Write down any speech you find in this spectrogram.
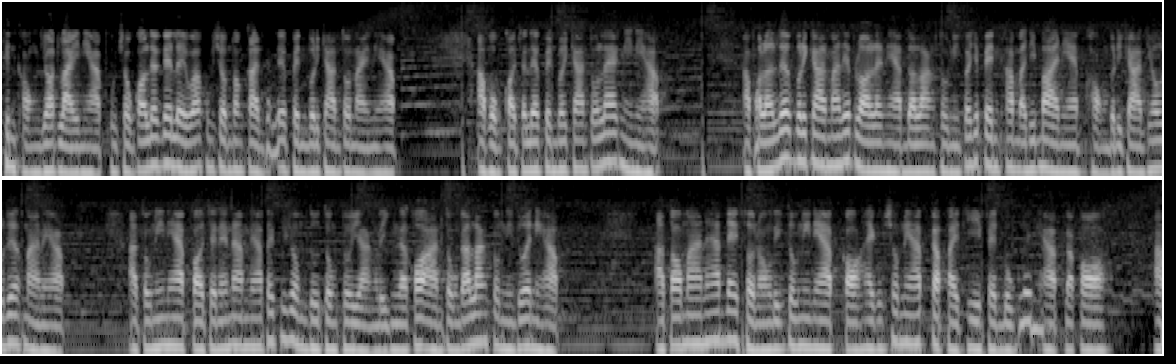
ขึ้นของยอดไลน์นะครับ คุณผู้ชมก็เลือกได้เลยว่าคุณผู้ชมต้องการจะเลือกเป็นบริการตัวไหนนะครับอ่าผมก็จะเลือกเป็นบริการตัวแรกนี้นะครับอะพอเราเลือกบริการมาเรียบร้อยแล้วนะครับ ด้านล่างตรงนี้ก็จะเป็นคำอธิบายนะครับของบริการที่เราเลือกมานะครับ อะตรงนี้นะครับก็จะแนะนำนะครับให้ผู้ชมดูตรงตัวอย่างลิงก์แล้วก็อ่านตรงด้านล่างตรงนี้ด้วยนะครับอะต่อมานะครับในส่วนของลิงก์ตรงนี้นะครับก็ให้คุณผู้ชมนะครับกลับไปที่ Facebook เลยนะครับแล้วก็อะ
